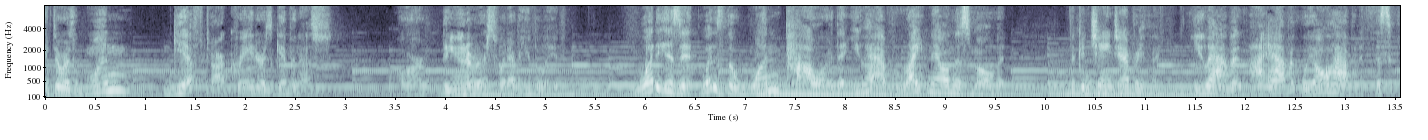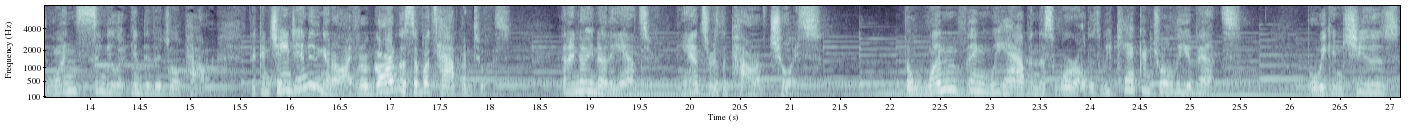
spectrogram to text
If there was one gift our creator has given us, or the universe, whatever you believe, what is it? What is the one power that you have right now in this moment that can change everything? You have it, I have it, we all have it. It's this one singular individual power that can change anything in our life, regardless of what's happened to us. And I know you know the answer. The answer is the power of choice. The one thing we have in this world is we can't control the events, but we can choose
